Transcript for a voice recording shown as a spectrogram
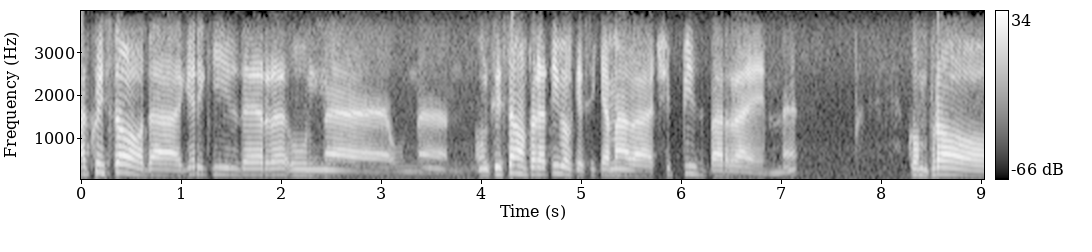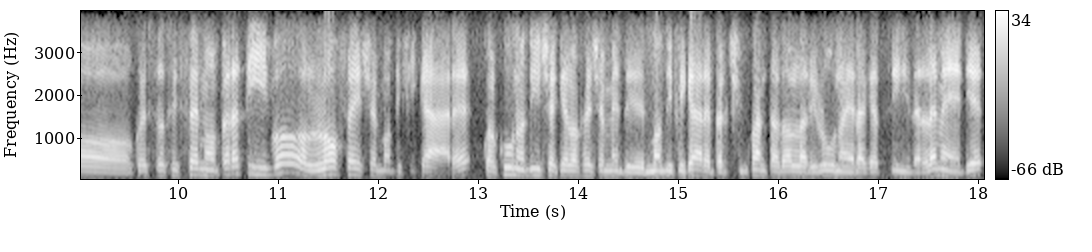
acquistò da Gary Kilder un, eh, un, eh, un sistema operativo che si chiamava CP-M, comprò questo sistema operativo, lo fece modificare, qualcuno dice che lo fece modificare per 50 dollari l'uno ai ragazzini delle medie,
